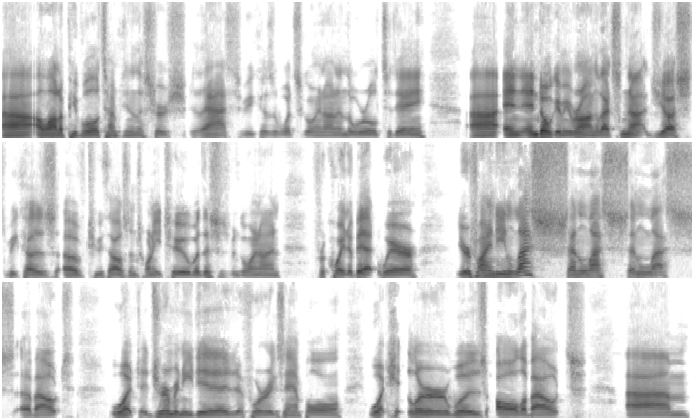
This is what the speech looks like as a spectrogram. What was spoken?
Uh, a lot of people attempting to search that because of what's going on in the world today. Uh, and and don't get me wrong, that's not just because of 2022, but this has been going on for quite a bit, where you're finding less and less and less about what Germany did, for example, what Hitler was all about. Um,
